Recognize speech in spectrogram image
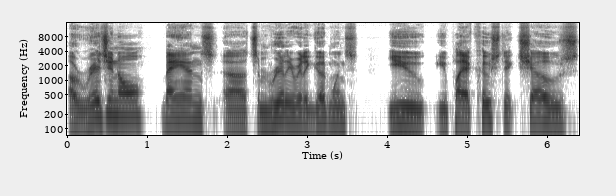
original bands, uh, some really really good ones. You you play acoustic shows.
